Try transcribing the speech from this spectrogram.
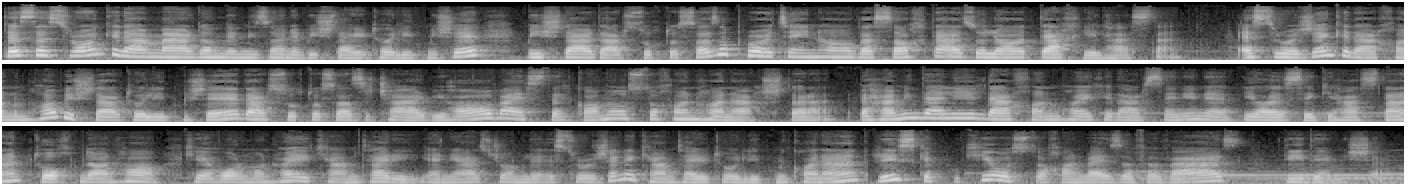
تستوسترون که در مردان به میزان بیشتری تولید میشه بیشتر در سوخت و ساز پروتئین ها و ساخت عضلات دخیل هستند. استروژن که در خانم ها بیشتر تولید میشه در سوخت و ساز چربی ها و استحکام استخوان ها نقش دارن. به همین دلیل در خانم هایی که در سنین یائسگی هستند تخمدان ها که هورمون های کمتری یعنی از جمله استروژن کمتری تولید می‌کنن ریسک پوکی استخوان و اضافه وزن دیده میشه.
